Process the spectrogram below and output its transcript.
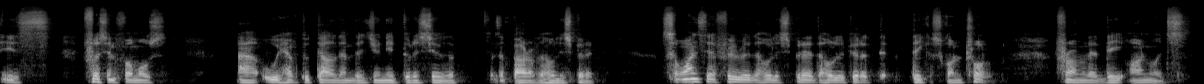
is first and foremost, uh, we have to tell them that you need to receive the, the power of the Holy Spirit. So once they're filled with the Holy Spirit, the Holy Spirit t- takes control from that day onwards.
